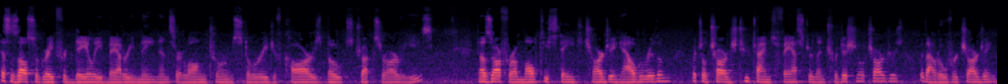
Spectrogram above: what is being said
This is also great for daily battery maintenance or long-term storage of cars, boats, trucks, or RVs. It does offer a multi-stage charging algorithm which will charge two times faster than traditional chargers without overcharging.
